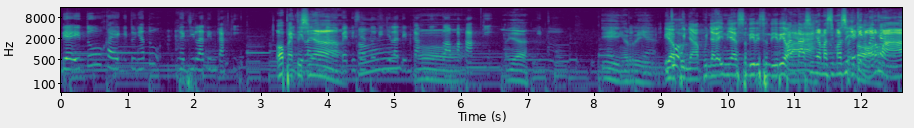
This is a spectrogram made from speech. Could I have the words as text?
dia itu kayak gitunya tuh ngejilatin kaki. Oh Dijilatin, petisnya. nah, petisnya tuh dijilatin kaki, Oh. telapak kaki Iya. itu. Ih gitu ngeri. dia. Iya punya punya ininya sendiri-sendiri lah. Fantasinya masing-masing itu normal.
